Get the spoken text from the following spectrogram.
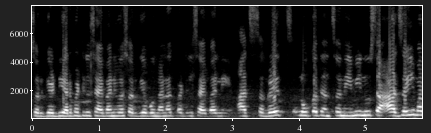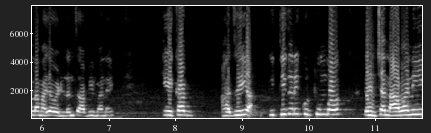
स्वर्गीय डी आर पाटील साहेबांनी व स्वर्गीय भोलानाथ पाटील साहेबांनी. आज सगळेच लोक त्यांचं नेहमीनुसार आजही मला माझ्या वडिलांचा अभिमान आहे की एका आजही कितीतरी कुटुंब त्यांच्या नावाने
